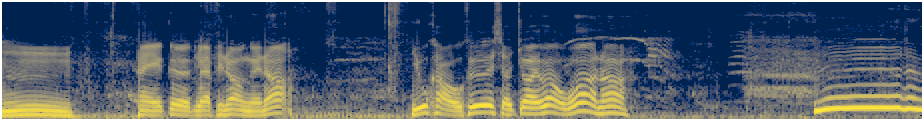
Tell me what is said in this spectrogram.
อืมให้เกิดแล้วพี่น้องเลยเนาะหิวเข่าวคือเสียจอยเว่าบ่เนาะอื้อ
